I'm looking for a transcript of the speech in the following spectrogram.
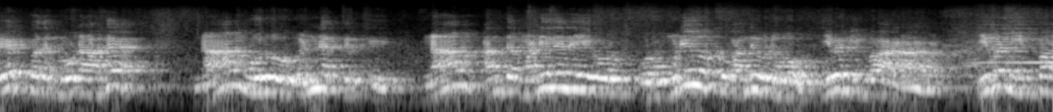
கேட்பதன் ஊடாக நாம் ஒரு எண்ணத்திற்கு நாம் அந்த மனிதனை ஒரு ஒரு முடிவுக்கு வந்து விடுவோம். இவன் இவ்வாறானவன். இவன் இவ்வா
